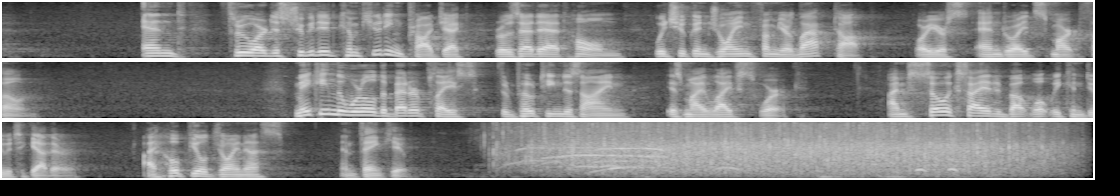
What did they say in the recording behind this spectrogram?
and through our distributed computing project, Rosetta at Home, which you can join from your laptop or your Android smartphone. Making the world a better place through protein design is my life's work. I'm so excited about what we can do together. I hope you'll join us, and thank you.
